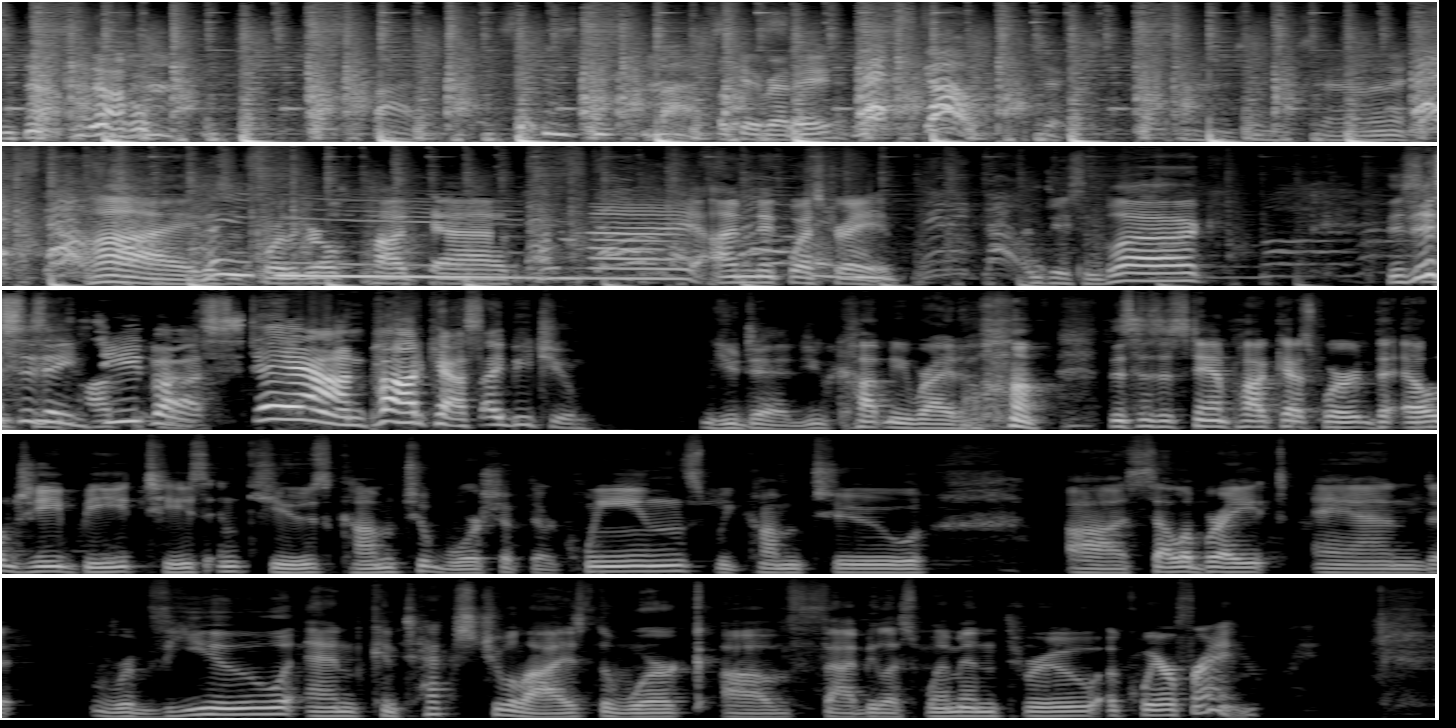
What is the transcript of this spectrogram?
No. no Okay, ready? Let's go. Six, five, six, seven, eight. Let's go. Hi, this is For the Girls podcast. Hi, I'm Nick Westrate. I'm Jason Black. This is the a podcast- Diva Stan podcast. I beat you. You did. You cut me right off. This is a stan podcast where the LGBTs and Qs come to worship their queens. We come to uh, celebrate and review and contextualize the work of fabulous women through a queer frame.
